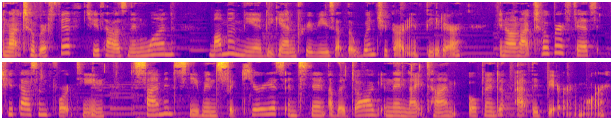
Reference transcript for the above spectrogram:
On October 5th, 2001, Mamma Mia began previews at the Winter Garden Theater, and on October 5th, 2014, Simon Stephens' The Curious Incident of the Dog in the Nighttime opened at the Barrymore.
